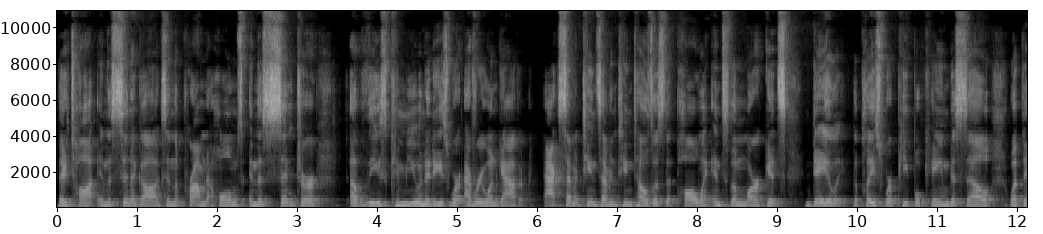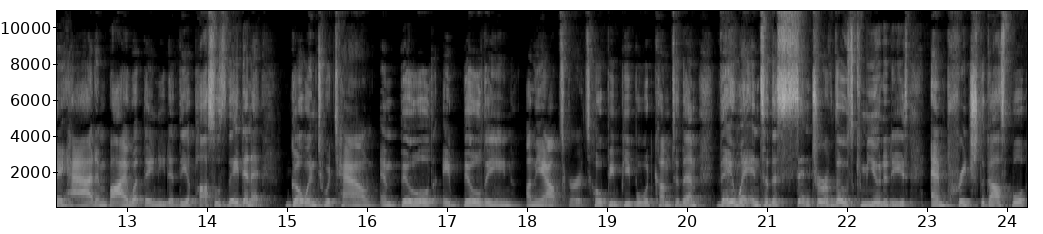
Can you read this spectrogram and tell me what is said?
they taught in the synagogues, in the prominent homes, in the center of these communities where everyone gathered. Acts 17 17 tells us that Paul went into the markets daily, the place where people came to sell what they had and buy what they needed. The apostles, they didn't go into a town and build a building on the outskirts, hoping people would come to them. They went into the center of those communities and preached the gospel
